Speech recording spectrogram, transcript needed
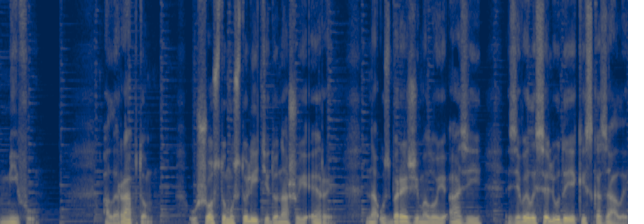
міфу. Але раптом, у VI столітті до нашої ери, на узбережжі Малої Азії з'явилися люди, які сказали:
